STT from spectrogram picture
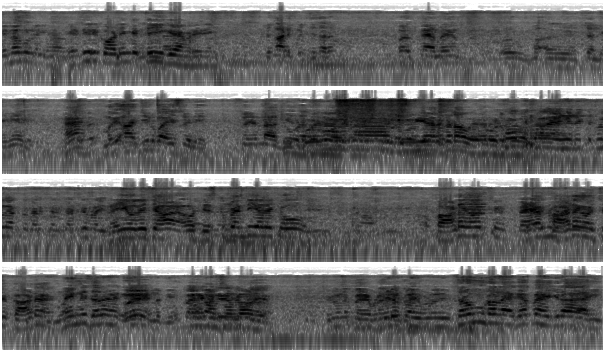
ਇਹਨਾਂ ਕੋਲ ਲਈ ਹਾਂ ਇਹਦੀ ਰਿਕਾਰਡਿੰਗ ਕਿੱਥੇ ਹੀ ਕੈਮਰੇ ਦੀ? ਰਿਕਾਰਡ ਪਿੱਛੇ ਸਰ ਪਰ ਕੈਮਰੇ ਚੱਲੇ ਨਹੀਂ ਹੈਗੇ। ਹੈ? ਮਗਰ ਅੱਜ ਹੀ ਲਵਾਏ ਸਵੇਰੇ ਸਵੇਰੇ ਲਾ ਕੇ। ਡੀਵੀਆਰ ਕਢਾਓ ਯਾਰ ਕਿੱਥੋਂ ਲੈ ਇਹਨੇ? ਕਿੱਥੋਂ ਲੈ ਕੱਢ ਕੇ ਨਹੀਂ ਉਹਦੇ ਚ ਉਹ ਡਿਸਕ ਪੈਂਦੀ ਆ ਉਹਦੇ ਚ ਕਾਰਡ ਹੈਗਾ ਉਹ ਚ। ਕਾਰਡ ਹੈਗਾ ਉਹ ਚ ਕਾਰਡ ਹੈ। ਨਹੀਂ ਨਹੀਂ ਸਰ ਹੈਗੇ ਲੱਗੇ। ਪੈਸੇ ਕਿਹਨੇ ਪੈਸੇ ਪੈਸੇ ਫੜਾਏ ਸਰ ਮੁੰਡਾ ਲੈ ਗਿਆ ਪੈਸੇ ਜਿਹੜਾ ਆਇਆ ਸੀ।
